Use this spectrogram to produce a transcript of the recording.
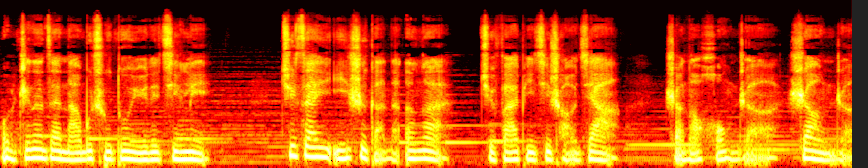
我们真的再拿不出多余的精力，去在意仪式感的恩爱，去发脾气吵架，让他哄着让着，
